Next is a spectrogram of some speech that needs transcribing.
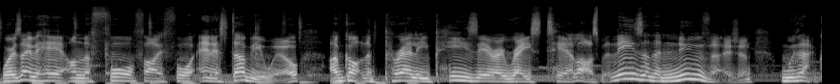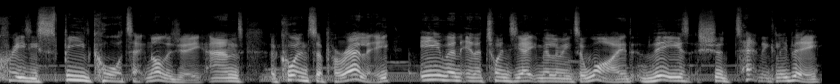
Whereas over here on the 454 NSW wheel, I've got the Pirelli P0 Race TLRs, but these are the new version with that crazy speed core technology. And according to Pirelli, even in a 28mm wide, these should technically be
